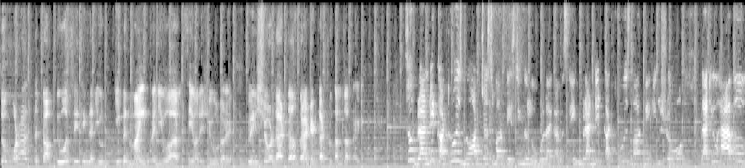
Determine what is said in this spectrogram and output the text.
So, what are the top two or three things that you keep in mind when you are, say, on a shoot or a, to ensure that the branded cut through comes up right? So branded cut through is not just about pasting the logo, like I was saying. Branded cut through is about making sure that you have a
